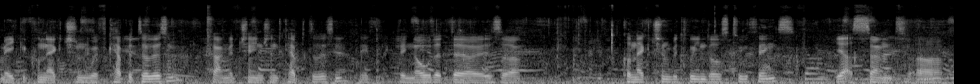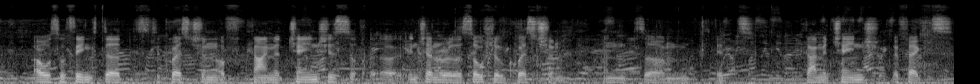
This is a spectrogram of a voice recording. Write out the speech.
make a connection with capitalism, climate change, and capitalism. They, they know that there is a connection between those two things. Yes, and uh, I also think that the question of climate change is, uh, in general, a social question, and um, it, climate change affects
